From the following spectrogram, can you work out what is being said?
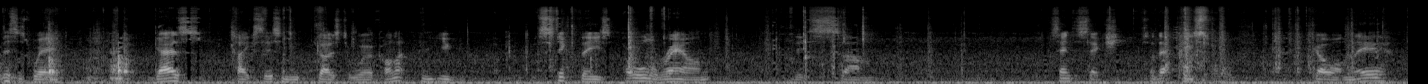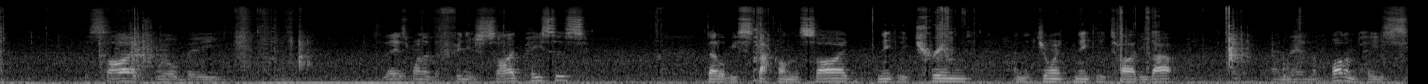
this is where Gaz takes this and goes to work on it and you stick these all around this um, center section so that piece will go on there. The sides will be so there's one of the finished side pieces. That'll be stuck on the side neatly trimmed and the joint neatly tidied up. And then the bottom piece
